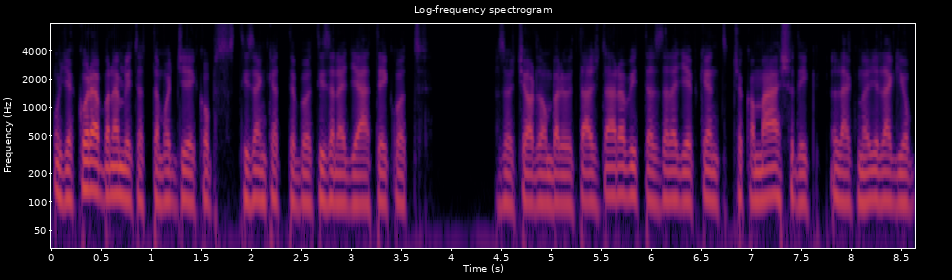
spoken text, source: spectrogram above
ugye korábban említettem, hogy Jacobs 12-ből 11 játékot az 5 yardon belül társadalra vitt, ezzel egyébként csak a második legnagy, legjobb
